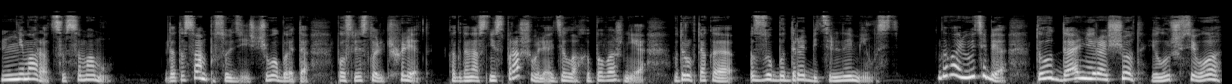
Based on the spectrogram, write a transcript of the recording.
не мараться самому. Да ты сам посуди, с чего бы это после стольких лет, когда нас не спрашивали о делах и поважнее, вдруг такая зубодробительная милость. Говорю тебе, тут дальний расчет, и лучше всего,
